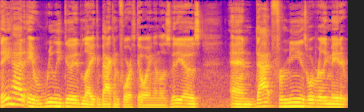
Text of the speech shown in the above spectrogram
They had a really good like back and forth going on those videos, and that for me is what really made it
